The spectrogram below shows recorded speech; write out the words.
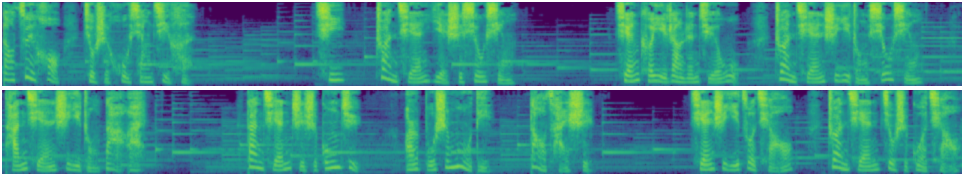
到最后就是互相记恨。七，赚钱也是修行。钱可以让人觉悟，赚钱是一种修行，谈钱是一种大爱。但钱只是工具，而不是目的，道才是。钱是一座桥，赚钱就是过桥。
